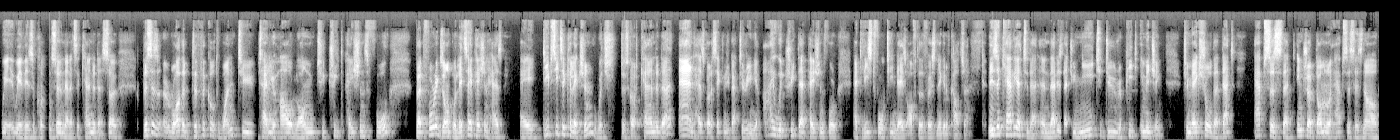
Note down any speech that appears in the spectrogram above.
where, where there's a concern that it's a candida? So this is a rather difficult one to tell you how long to treat patients for. But for example, let's say a patient has a deep seated collection, which has got candida and has got a secondary bacteremia, I would treat that patient for at least 14 days after the first negative culture. There's a caveat to that, and that is that you need to do repeat imaging to make sure that that abscess, that intra-abdominal abscess has now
